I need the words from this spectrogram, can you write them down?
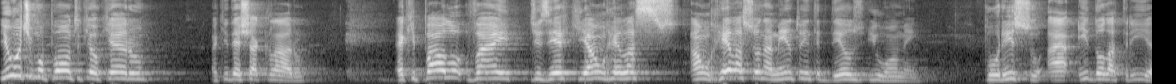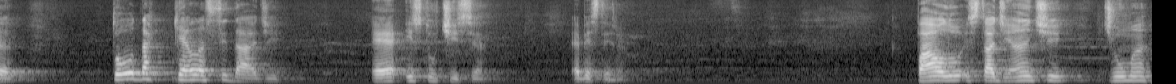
E o último ponto que eu quero aqui deixar claro é que Paulo vai dizer que há um relacionamento entre Deus e o homem. Por isso, a idolatria, toda aquela cidade é estultícia, é besteira. Paulo está diante de uma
